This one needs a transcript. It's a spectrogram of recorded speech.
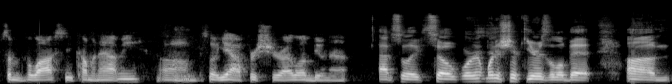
some velocity coming at me. Um, So yeah, for sure, I love doing that. Absolutely. So we're, we're going to shift gears a little bit. Um,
